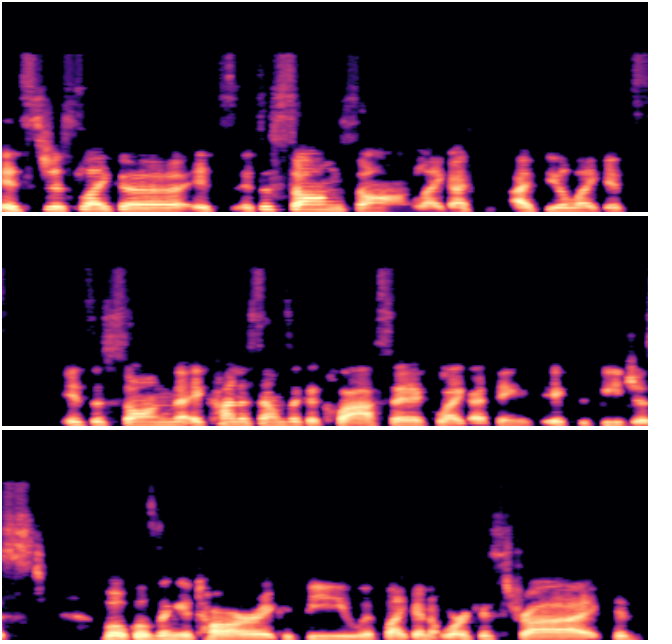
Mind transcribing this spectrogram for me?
it's just like a it's it's a song song. Like i i feel like it's it's a song that it kind of sounds like a classic. Like i think it could be just vocals and guitar. It could be with like an orchestra. It could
